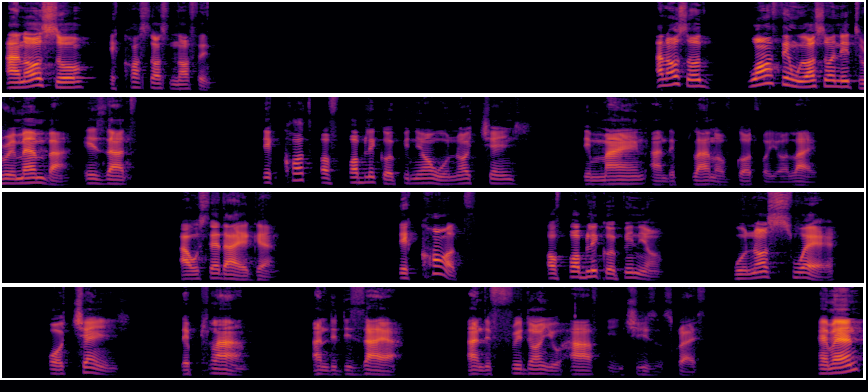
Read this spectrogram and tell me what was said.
and also, it costs us nothing. And also, one thing we also need to remember is that the court of public opinion will not change the mind and the plan of God for your life. I will say that again. The court of public opinion will not swear or change the plan and the desire and the freedom you have in Jesus Christ. Amen?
